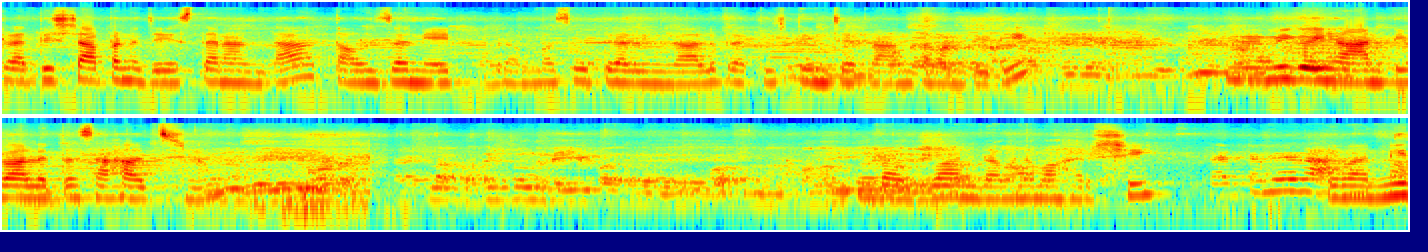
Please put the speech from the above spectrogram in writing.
ప్రతిష్టాపన చేస్తారంట. థౌజండ్ ఎయిట్ బ్రహ్మసూత్ర లింగాలు ప్రతిష్ఠించే ప్రాంతం అంటే ఇది. మేము ఇక ఈ ఆంటీ వాళ్ళతో సహా వచ్చినాం. భగవాన్ రమణ మహర్షి ఇవన్నీ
